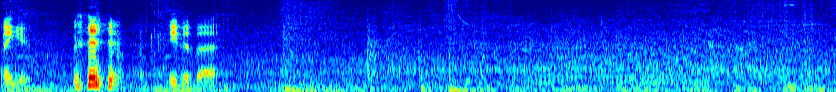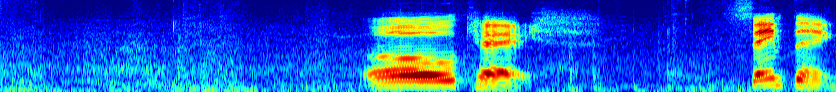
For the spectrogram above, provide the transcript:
Thank you. Needed that. Okay. Same thing.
